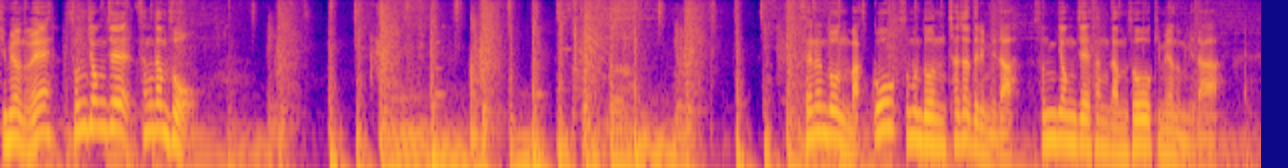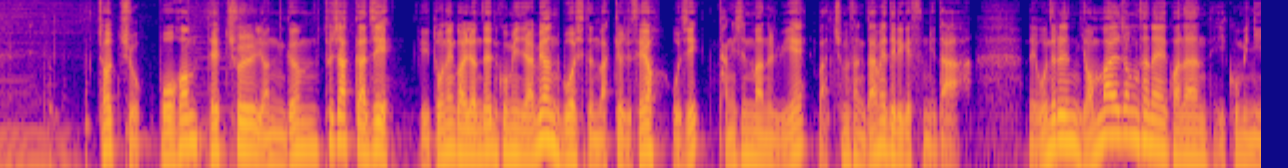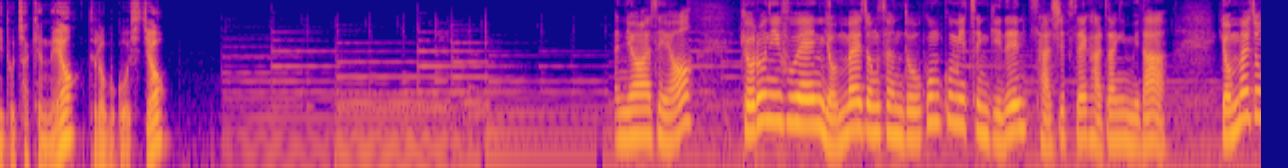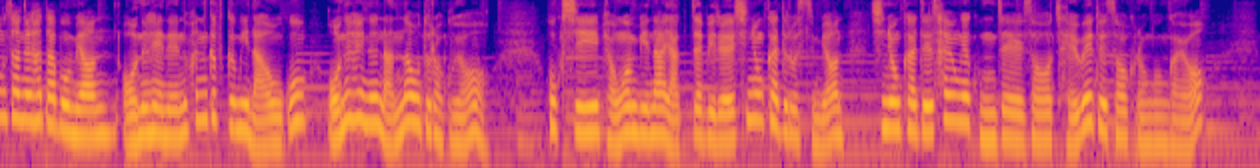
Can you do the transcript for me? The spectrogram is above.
김현우의 손경제 상담소. 새는 돈 맞고 숨은 돈 찾아드립니다. 손경제 상담소 김현우입니다. 저축, 보험, 대출, 연금, 투자까지 이 돈에 관련된 고민이라면 무엇이든 맡겨주세요. 오직 당신만을 위해 맞춤 상담해드리겠습니다. 네, 오늘은 연말정산에 관한 이 고민이 도착했네요. 들어보고 오시죠. 안녕하세요. 결혼 이후엔 연말정산도 꼼꼼히 챙기는 40세 가장입니다. 연말정산을 하다 보면 어느 해는 환급금이 나오고 어느 해는 안 나오더라고요. 혹시 병원비나 약제비를 신용카드로 쓰면 신용카드 사용액 공제에서 제외돼서 그런 건가요?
